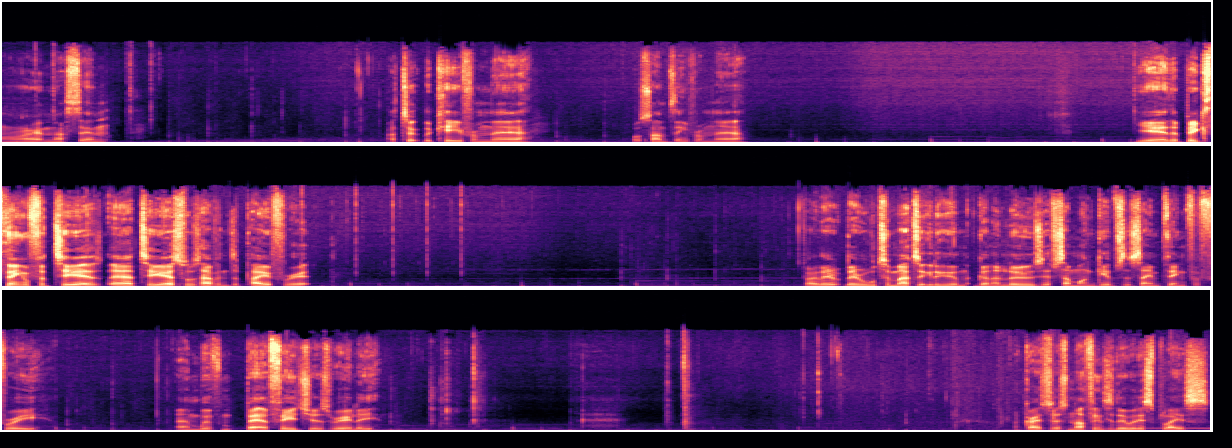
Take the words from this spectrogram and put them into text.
Alright, nothing. I took the key from there. Or something from there. Yeah, the big thing for TS, uh, TS was having to pay for it. Like they're, they're automatically going to lose if someone gives the same thing for free. And with better features, really. Okay, so it's nothing to do with this place.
